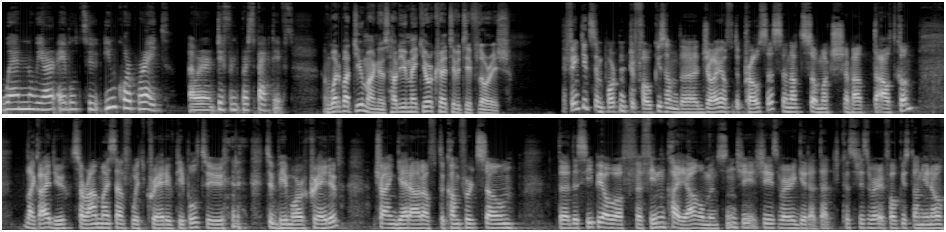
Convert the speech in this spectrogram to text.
when we are able to incorporate our different perspectives. And what about you, Magnus? How do you make your creativity flourish? I think it's important to focus on the joy of the process and not so much about the outcome. Like I do, surround myself with creative people to to be more creative try and get out of the comfort zone. The, the CPO of Finn, Kaja Omundsen, she, she's very good at that because she's very focused on, you know,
